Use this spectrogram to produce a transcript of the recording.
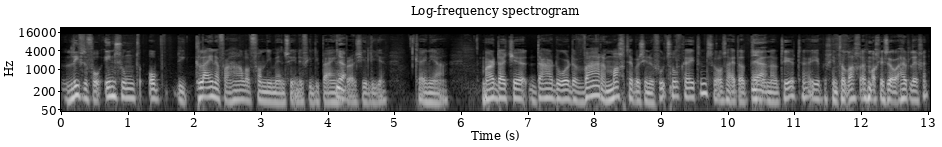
liefdevol inzoomt op die kleine verhalen... van die mensen in de Filipijnen, Ja. Brazilië, Kenia... Maar dat je daardoor de ware machthebbers in de voedselketen... zoals hij dat Ja. eh, noteert, hè, je begint te lachen, mag je zo uitleggen...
